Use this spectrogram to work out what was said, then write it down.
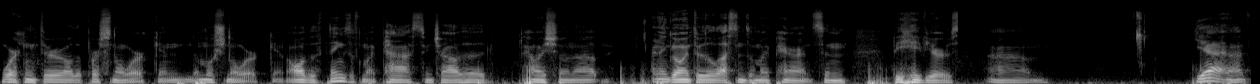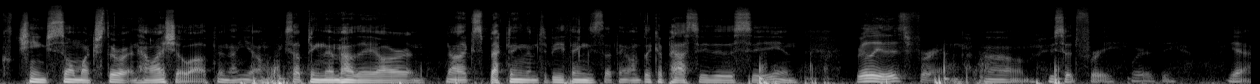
working through all the personal work and emotional work and all the things of my past and childhood, how I shown up, and then going through the lessons of my parents and behaviors. Um, yeah, and I've changed so much through it and how I show up, and you know, accepting them how they are, and not expecting them to be things that they don't have the capacity to see. And really, it is freeing. Um, who said free? Where is he? Yeah.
